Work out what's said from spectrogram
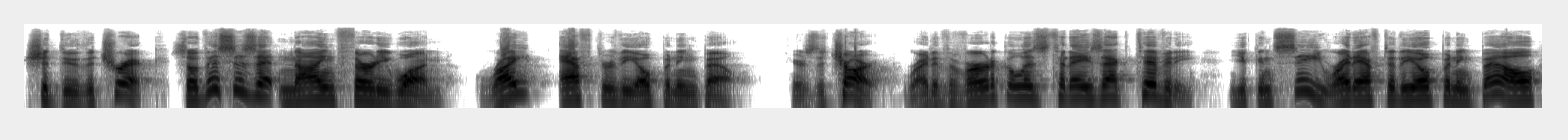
should do the trick. So this is at 931, right after the opening bell. Here's the chart. Right of the vertical is today's activity. You can see right after the opening bell,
